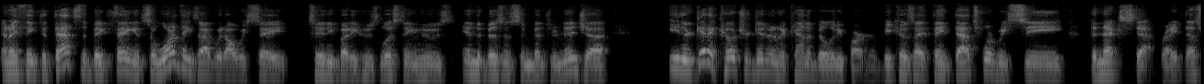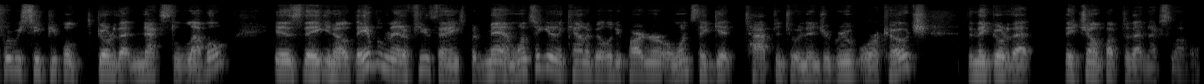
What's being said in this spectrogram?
And I think that that's the big thing. And so one of the things I would always say to anybody who's listening, who's in the business and been through Ninja, either get a coach or get an accountability partner because I think that's where we see the next step, right? That's where we see people go to that next level is they, you know, they implement a few things, but man, once they get an accountability partner or once they get tapped into a ninja group or a coach, then they go to that, they jump up to that next level.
